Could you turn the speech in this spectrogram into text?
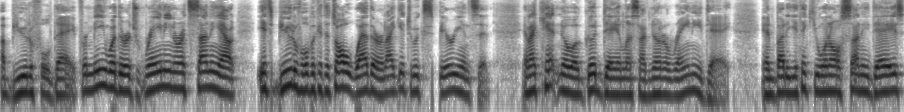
A beautiful day. For me, whether it's raining or it's sunny out, it's beautiful because it's all weather and I get to experience it. And I can't know a good day unless I've known a rainy day. And buddy, you think you want all sunny days?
